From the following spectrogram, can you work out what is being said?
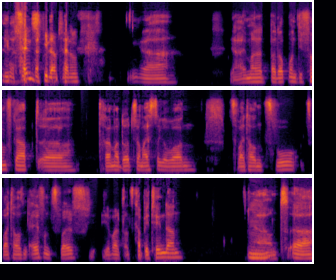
Lizenzspielabteilung. Ja, ja, immer bei Dortmund die 5 gehabt, äh, dreimal deutscher Meister geworden, 2002, 2011 und 12 jeweils als Kapitän dann. Ja, Mhm. und äh,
